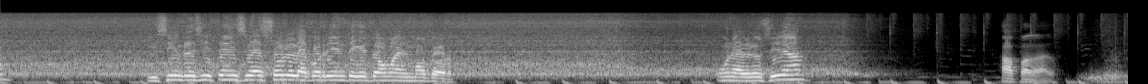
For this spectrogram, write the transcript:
y sin resistencia solo la corriente que toma el motor. Una velocidad apagado.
